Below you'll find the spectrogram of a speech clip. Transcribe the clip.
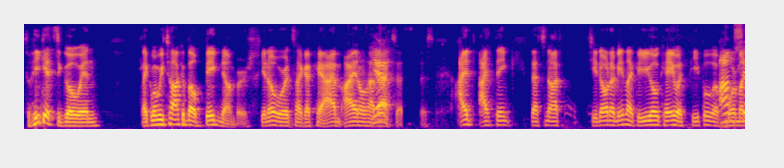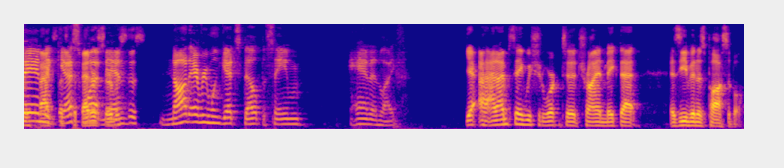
so he gets to go in. Like when we talk about big numbers, you know, where it's like, okay, I'm I don't have yeah. access to this. I I think that's not. Do you know what I mean? Like, are you okay with people who have I'm more money saying access that guess better what, services? Man? Not everyone gets dealt the same hand in life. Yeah, and I'm saying we should work to try and make that as even as possible.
